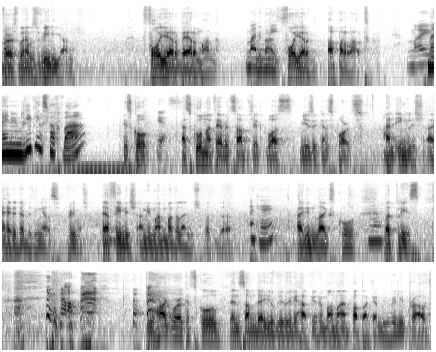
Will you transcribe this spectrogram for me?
First, when I was really young. Feuerwehrmann Man mit einem. Feuerapparat. My Mein favorite- Lieblingsfach war In school? Yes. At school, my favorite subject was music and sports. And English. I hated everything else, pretty much. Uh, Finnish, I mean my mother language, but uh, Okay. I didn't like school. But please. Do hard work at school, then someday you'll be really happy and your mama and papa can be really proud.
